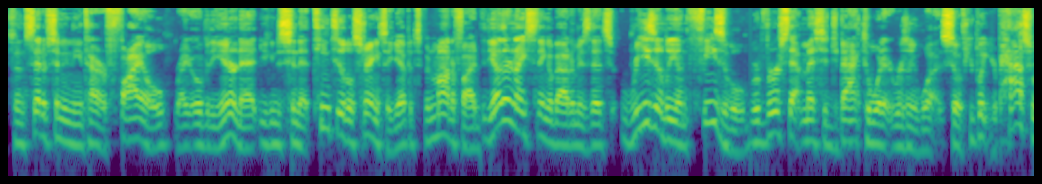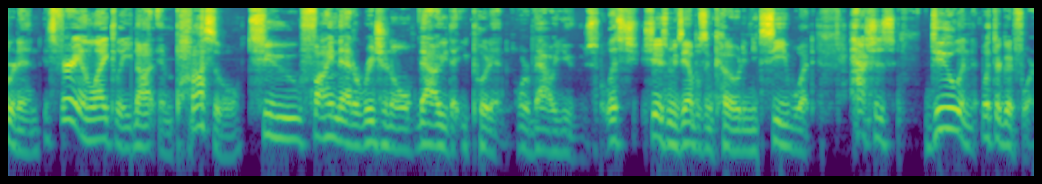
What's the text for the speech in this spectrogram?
So instead of sending the entire file right over the internet, you can just send that teensy little string and say, yep, it's been modified. The other nice thing about them is that's reasonably unfeasible. Reverse that message back to what it originally was. So if you put your password in, it's very unlikely, not impossible, to find that original value that you put in or values. Let's show you some examples in code and you see what hashes do and what they're good for.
